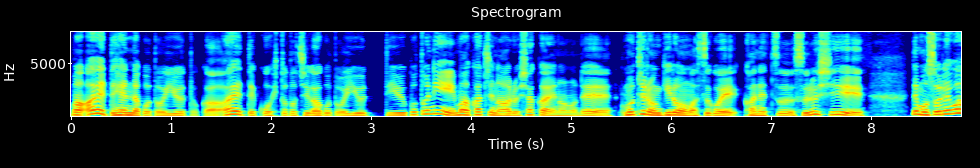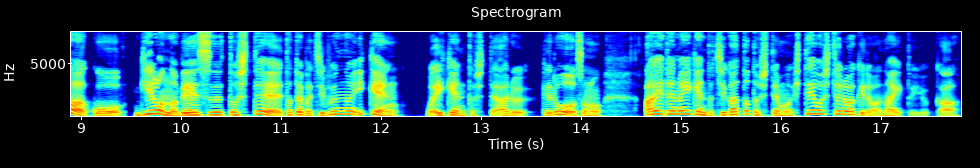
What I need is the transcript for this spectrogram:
まあ、あえて変なことを言うとかあえてこう人と違うことを言うっていうことに、まあ、価値のある社会なのでもちろん議論はすごい加熱するしでもそれはこう議論のベースとして例えば自分の意見は意見としてあるけどその相手の意見と違ったとしても否定をしてるわけではないというか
